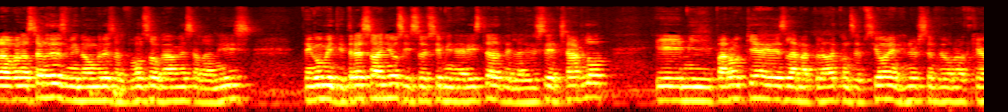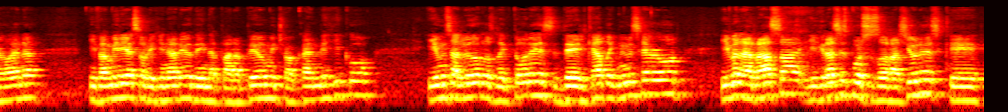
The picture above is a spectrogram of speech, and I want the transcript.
Hola, buenas tardes. Mi nombre es Alfonso Gámez Alanís. Tengo 23 años y soy seminarista de la Iglesia de Charlotte y mi parroquia es la Inmaculada Concepción en Hendersonville, North Carolina. Mi familia es originario de Inaparapeo, Michoacán, México. Y un saludo a los lectores del Catholic News Herald. Iba la raza y gracias por sus oraciones, que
